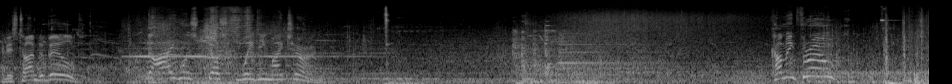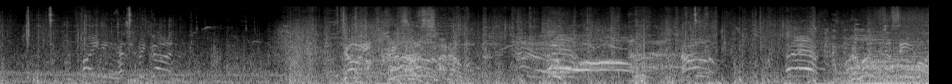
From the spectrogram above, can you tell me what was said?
It is time to build. I was just waiting my turn. Coming through! Has begun. Do it! Remove the evil!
